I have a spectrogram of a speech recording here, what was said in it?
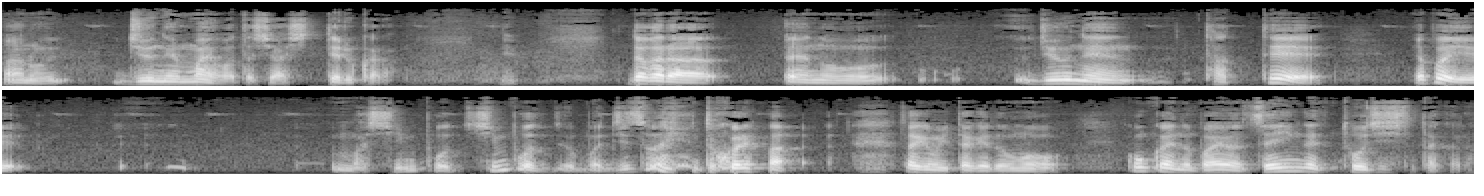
あの10年前私は知ってるから、ね、だからあの10年経ってやっぱりまあ進歩進歩実は言うとこれは さっきも言ったけども今回の場合は全員が当事してたから。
